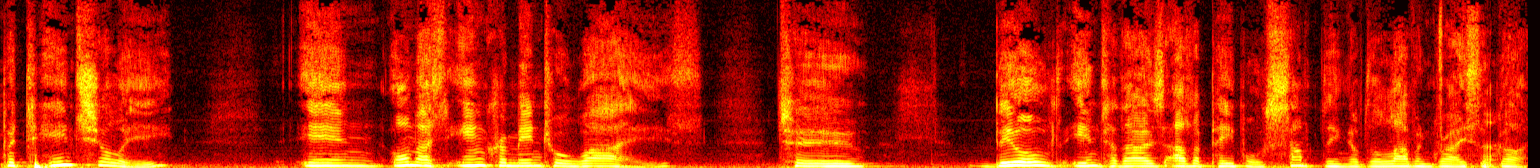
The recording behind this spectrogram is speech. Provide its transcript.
potentially in almost incremental ways to build into those other people something of the love and grace of God.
